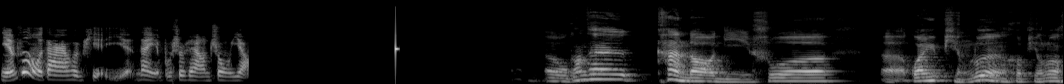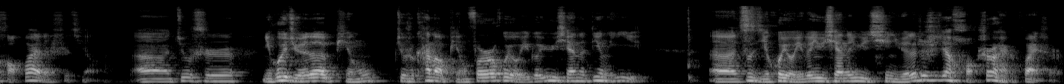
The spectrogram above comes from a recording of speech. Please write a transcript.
年份我大概会瞥一眼，那也不是非常重要。呃，我刚才看到你说，呃，关于评论和评论好坏的事情。呃，就是你会觉得评，就是看到评分会有一个预先的定义，呃，自己会有一个预先的预期。你觉得这是一件好事还是坏事？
